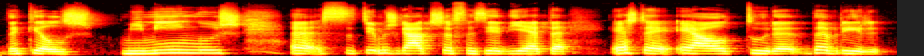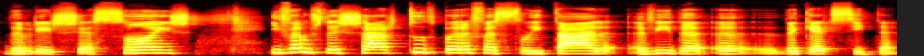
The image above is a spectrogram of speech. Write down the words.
daqueles miminhos. Uh, se temos gatos a fazer dieta, esta é a altura de abrir, de abrir exceções e vamos deixar tudo para facilitar a vida uh, da cat sitter.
